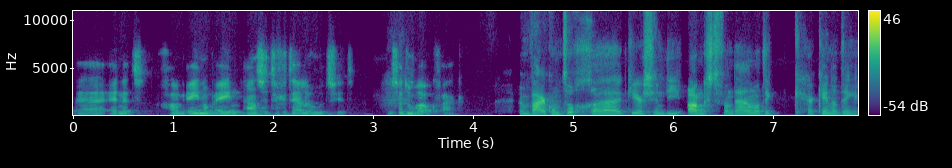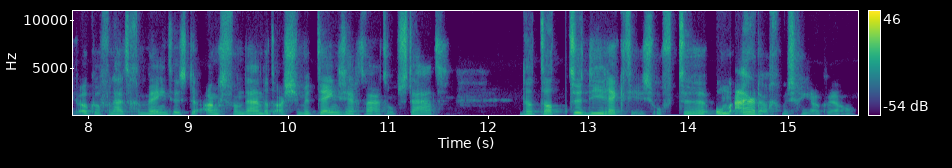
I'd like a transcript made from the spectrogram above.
Uh, en het gewoon één op één aan ze te vertellen hoe het zit. Dus dat doen we ook vaak. En waar komt toch, uh, Kirsten, die angst vandaan? Want ik herken dat denk ik ook wel vanuit gemeentes. De angst vandaan dat als je meteen zegt waar het op staat, dat dat te direct is of te onaardig misschien ook wel.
